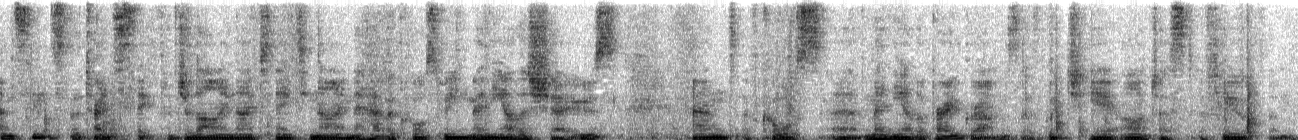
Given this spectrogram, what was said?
And since the 26th of July 1989, there have of course been many other shows and of course uh, many other programmes, of which here are just a few of them.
